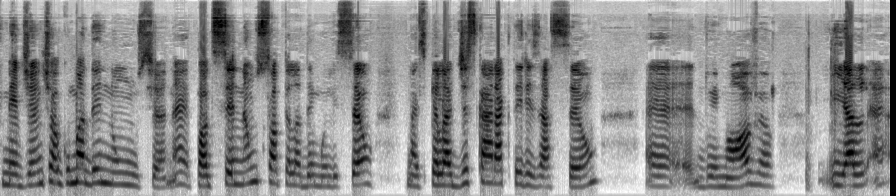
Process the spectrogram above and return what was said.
mediante alguma denúncia, né, pode ser não só pela demolição, mas pela descaracterização é, do imóvel, e a, é,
